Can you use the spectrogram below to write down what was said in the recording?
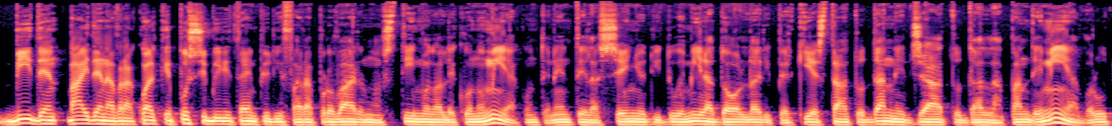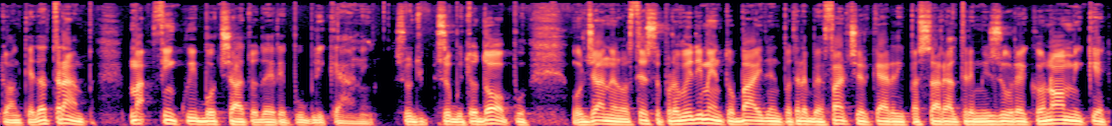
Biden, Biden, avrà qualche possibilità in più di far approvare uno stimolo all'economia contenente l'assegno di 2.000 dollari per chi è stato danneggiato dalla pandemia, voluto anche da Trump, ma fin qui bocciato dai repubblicani. Subito dopo o già nello stesso provvedimento Biden potrebbe far cercare di passare altre misure economiche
